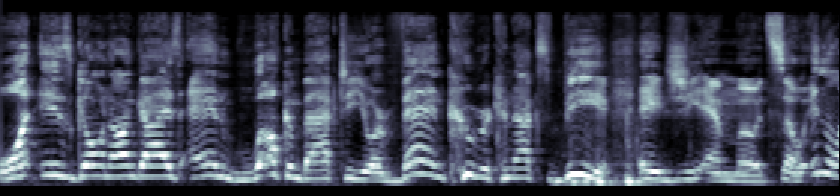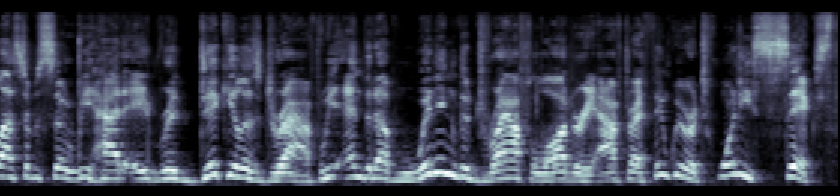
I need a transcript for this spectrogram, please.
What is going on guys and welcome back to your Vancouver Canucks VAGM mode. So in the last episode we had a ridiculous draft. We ended up winning the draft lottery after I think we were 26th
